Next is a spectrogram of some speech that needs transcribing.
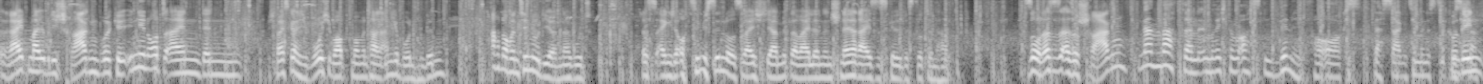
reiten mal über die Schragenbrücke in den Ort ein, denn ich weiß gar nicht, wo ich überhaupt momentan angebunden bin. Ach, noch in Tinudir. Na gut. Das ist eigentlich auch ziemlich sinnlos, weil ich ja mittlerweile einen Schnellreiseskill bis dorthin habe. So, das ist also Schragen. Nambathran in Richtung Osten wimmelt vor Orks. Das sagen zumindest die Sehen,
